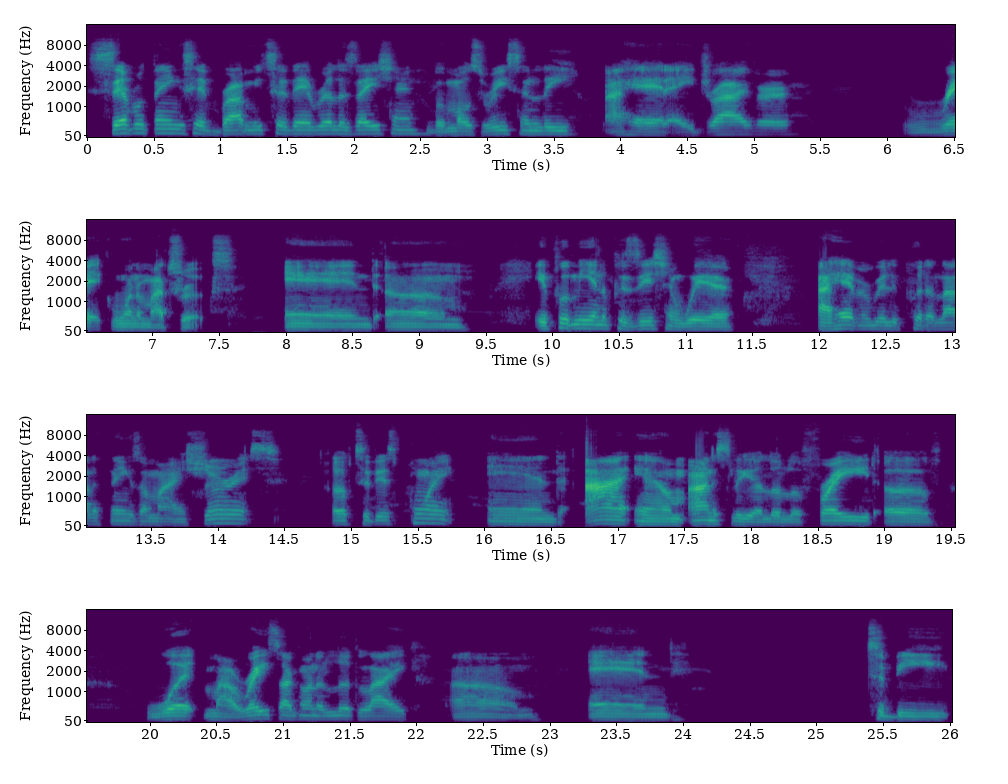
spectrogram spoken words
Several things have brought me to that realization, but most recently, I had a driver wreck one of my trucks. And um, it put me in a position where I haven't really put a lot of things on my insurance up to this point, And I am honestly a little afraid of what my rates are going to look like. Um, and to be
